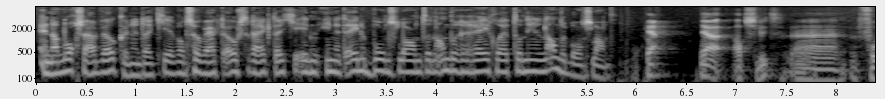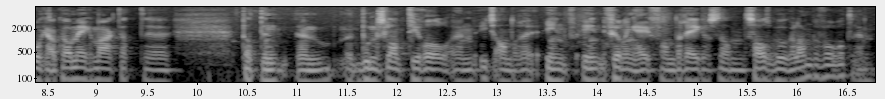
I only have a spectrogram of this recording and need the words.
En dan nog zou het wel kunnen dat je, want zo werkt Oostenrijk, dat je in, in het ene bondsland een andere regel hebt dan in een ander bondsland. Ja, ja absoluut. Uh, vorig jaar ook wel meegemaakt dat, uh, dat een, een, het Bundesland Tirol een iets andere in, invulling heeft van de regels dan Salzburgerland bijvoorbeeld. En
